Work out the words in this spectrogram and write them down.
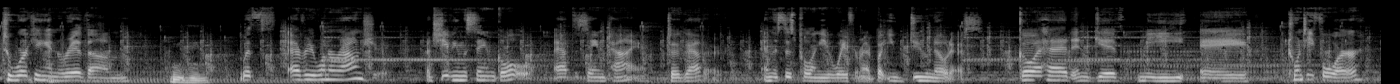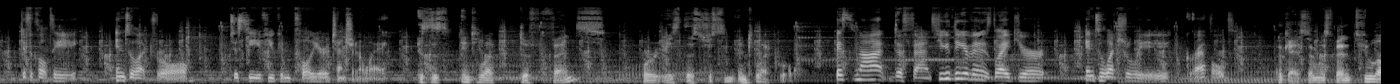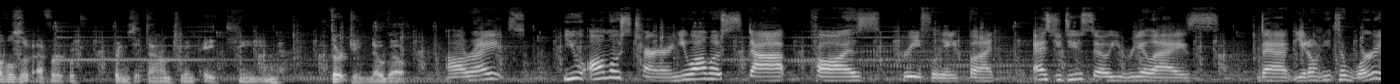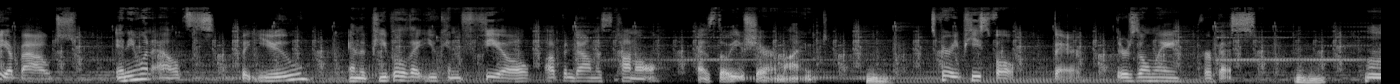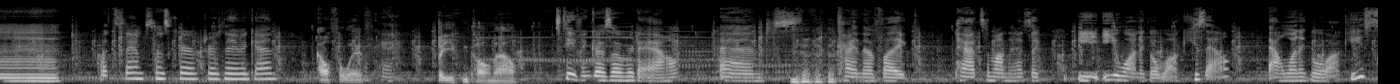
to working in rhythm Mm-hmm. with everyone around you, achieving the same goal at the same time together. And this is pulling you away from it, but you do notice. Go ahead and give me a 24 difficulty intellect roll to see if you can pull your attention away. Is this intellect defense, or is this just an intellect roll? It's not defense. You can think of it as like you're intellectually grappled. Okay, so I'm going to spend two levels of effort, which brings it down to an 18. 13, no go. All right. You almost turn, you almost stop, pause briefly, but as you do so, you realize that you don't need to worry about anyone else but you and the people that you can feel up and down this tunnel as though you share a mind. Hmm. It's very peaceful there. There's only purpose. Mm-hmm. Hmm. What's Sampson's character's name again? Alpha Wave, Okay. but you can call him Al. Steven goes over to Al and kind of like pats him on the head. It's like, "You- you want to go walkies, Al? Al want to go walkies?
